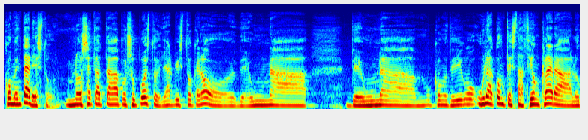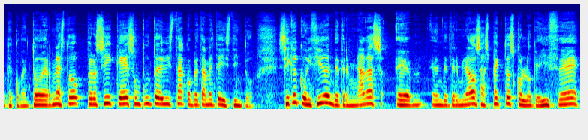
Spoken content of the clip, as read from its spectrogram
comentar esto. No se trata, por supuesto, ya has visto que no, de una de una, como te digo, una contestación clara a lo que comentó Ernesto, pero sí que es un punto de vista completamente distinto. Sí que coincido en determinadas, eh, en determinados aspectos con lo que dice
